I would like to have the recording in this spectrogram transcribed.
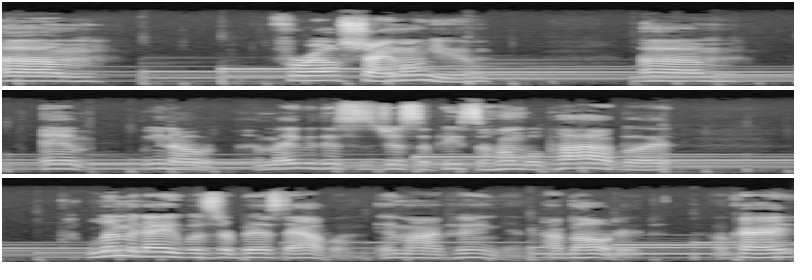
Um, Pharrell, shame on you. Um, and you know, maybe this is just a piece of humble pie, but Lemonade was her best album, in my opinion. I bought it. Okay,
